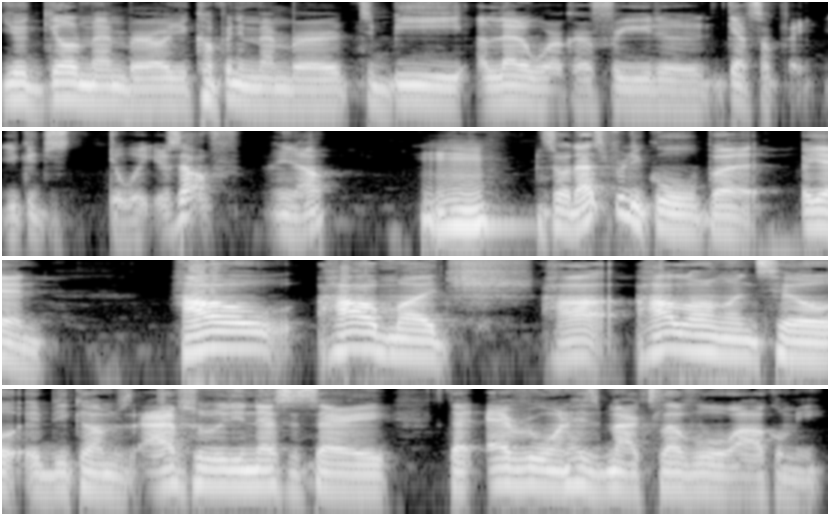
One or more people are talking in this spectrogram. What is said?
your guild member or your company member to be a leather worker for you to get something. You could just do it yourself. You know. Mm-hmm. So that's pretty cool. But again, how how much how how long until it becomes absolutely necessary that everyone has max level alchemy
